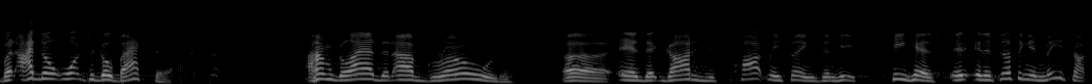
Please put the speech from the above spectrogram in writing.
but I don't want to go back there. I'm glad that I've grown uh, and that God has taught me things, and He He has, and it's nothing in me. It's not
